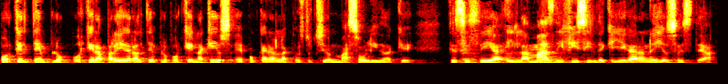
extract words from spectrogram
¿por qué el templo? ¿Por qué era para llegar al templo? Porque en aquellas épocas era la construcción más sólida que, que existía y la más difícil de que llegaran ellos este, a,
